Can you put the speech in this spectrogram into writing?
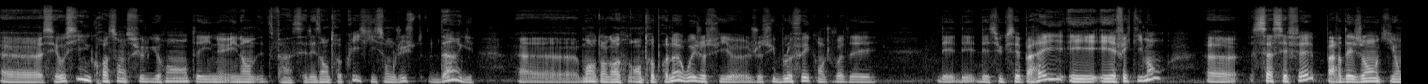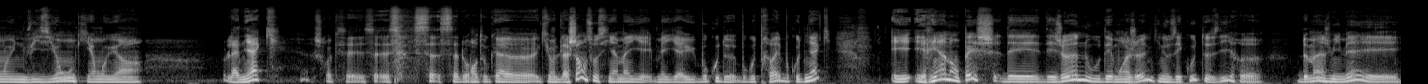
Euh, c'est aussi une croissance fulgurante et une, une enfin, c'est des entreprises qui sont juste dingues. Euh, moi, en tant qu'entrepreneur, oui, je suis, je suis bluffé quand je vois des, des, des, succès pareils. Et, effectivement, euh, ça s'est fait par des gens qui ont une vision, qui ont eu un, la niaque. Je crois que ça, ça, doit en tout cas, euh, qui ont de la chance aussi, hein, mais il y a eu beaucoup de, beaucoup de travail, beaucoup de niaque. Et, et rien n'empêche des, jeunes ou des moins jeunes qui nous écoutent de se dire euh, demain je m'y mets et.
